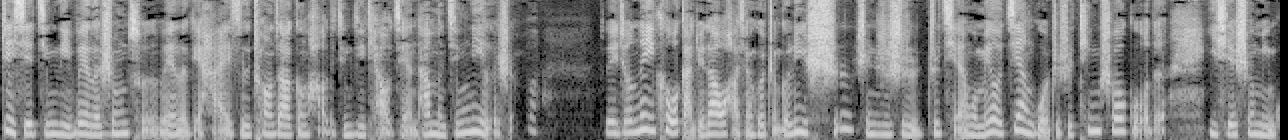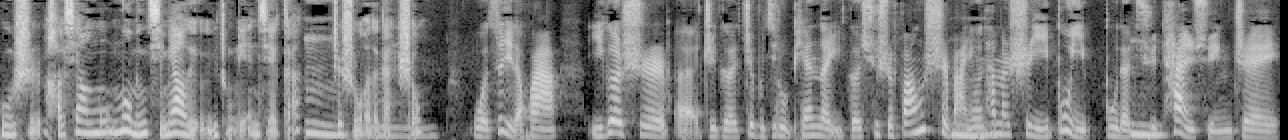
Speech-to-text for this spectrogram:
这些经历，为了生存，为了给孩子创造更好的经济条件，他们经历了什么？所以，就那一刻，我感觉到我好像和整个历史，甚至是之前我没有见过，只是听说过的一些生命故事，好像莫莫名其妙的有一种连接感。嗯这是我的感受。我自己的话，一个是呃，这个这部纪录片的一个叙事方式吧，因为他们是一步一步的去嗯探寻这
